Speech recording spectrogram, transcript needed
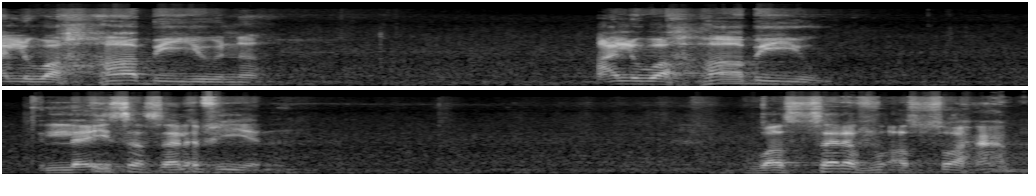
അൽ വഹാബിയൂന അൽ വഹാബിയു ലൈസ സലഫിയൻ വസ്സലഫ് അസ്വഹാബ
